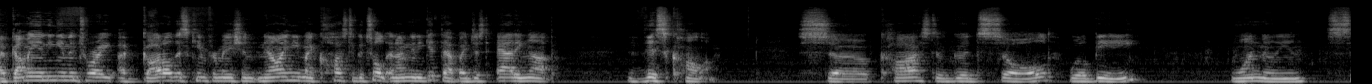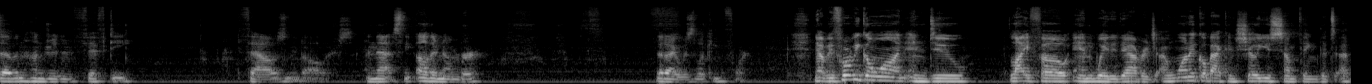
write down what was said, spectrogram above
I've got my ending inventory, I've got all this information, now I need my cost of goods sold, and I'm going to get that by just adding up this column. So cost of goods sold will be one million seven hundred and fifty thousand dollars, and that's the other number that I was looking for. Now, before we go on and do LIFO and weighted average, I want to go back and show you something that's a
